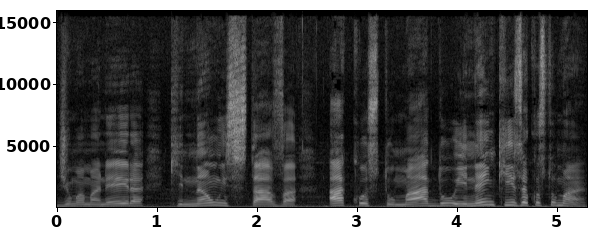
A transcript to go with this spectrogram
de uma maneira que não estava acostumado e nem quis acostumar.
